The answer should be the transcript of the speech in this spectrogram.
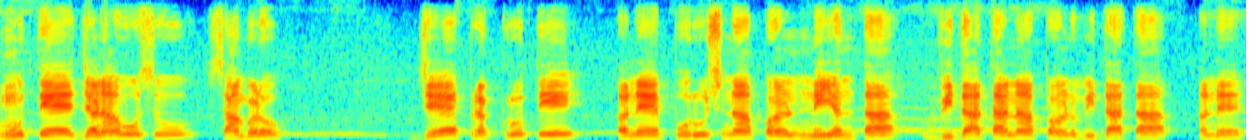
હું તે જણાવું છું, સાંભળો. જે પ્રકૃતિ અને પુરુષના પણ નિયંતા વિધાતાના પણ વિધાતા અને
